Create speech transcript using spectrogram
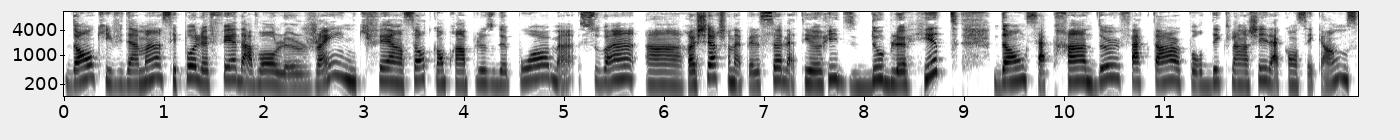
Donc, évidemment, c'est pas le fait d'avoir le gène qui fait en sorte qu'on prend plus de poids, mais souvent en recherche, on appelle ça la théorie du double hit. Donc, ça prend deux facteurs pour déclencher la conséquence.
